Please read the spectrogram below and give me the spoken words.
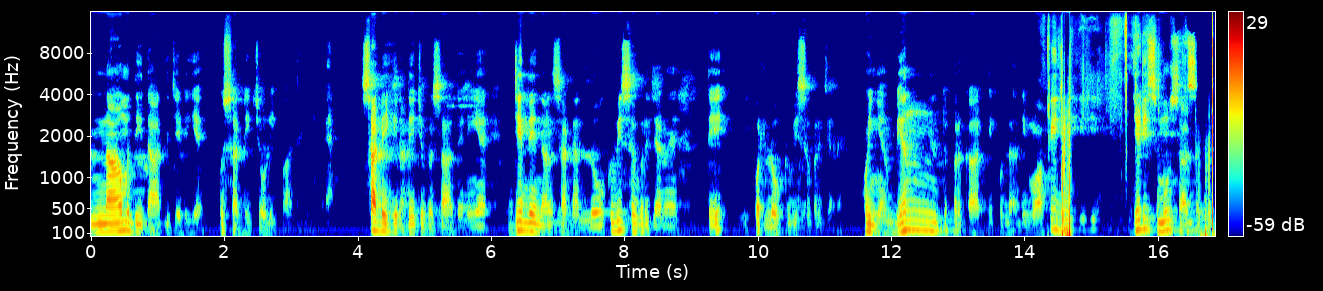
ਨਾਮ ਦੀ ਦਾਤ ਜਿਹੜੀ ਹੈ, ਉਹ ਸਾਡੀ ਝੋਲੀ ਪਾ ਦੇਣੀ ਹੈ। ਸਾਡੇ ਹਿਰਦੇ 'ਚ ਵਸਾ ਦੇਣੀ ਹੈ। ਜਿੰਦੇ ਨਾਲ ਸਾਡਾ ਲੋਕ ਵੀ ਸਵਰ ਜਾਣਾ ਹੈ। ਤੇ ਪਰਲੋਕ ਵੀ ਸਵਰ ਜਾਣਾ। ਹੋਈਆਂ ਬੇਅੰਤ ਪ੍ਰਕਾਰ ਦੀ ਭੁੱਲਾਂ ਦੀ ਮੁਆਫੀ ਜੀ ਜਿਹੜੀ ਸਮੂਹ ਸਾਧ ਸੰਗਤ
